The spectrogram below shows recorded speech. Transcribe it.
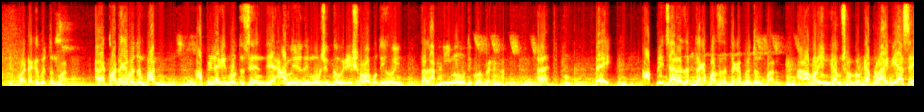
আপনি কয় টাকা বেতন পান? কয় টাকা বেতন পান? আপনি নাকি বলতেছেন যে আমি যদি মসজিদ কমিটির সভাপতি হই তাহলে আপনি ইমামতি করবেন না। হ্যাঁ? এই আপনি চার হাজার টাকা পাঁচ হাজার টাকা বেতন পান। আর আমার ইনকাম সম্পর্কে আপনার আইডিয়া আছে?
